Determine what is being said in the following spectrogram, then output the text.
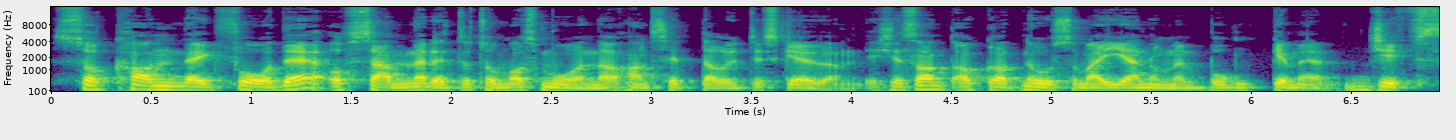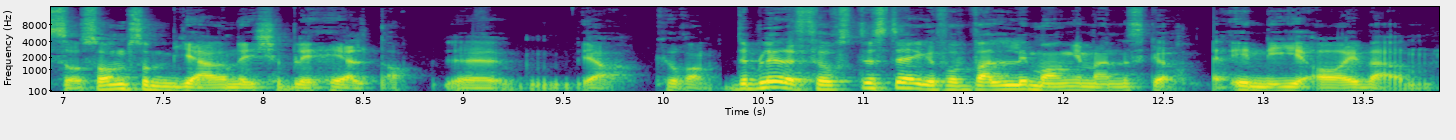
så kan jeg få det og sende det til Thomas Moen når han sitter ute i skauen. Ikke sant? Akkurat nå som jeg er gjennom en bunke med gifs og sånn, som gjerne ikke blir helt uh, ja, kurant. Det blir det første steget for veldig mange mennesker inn i AI-verden.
